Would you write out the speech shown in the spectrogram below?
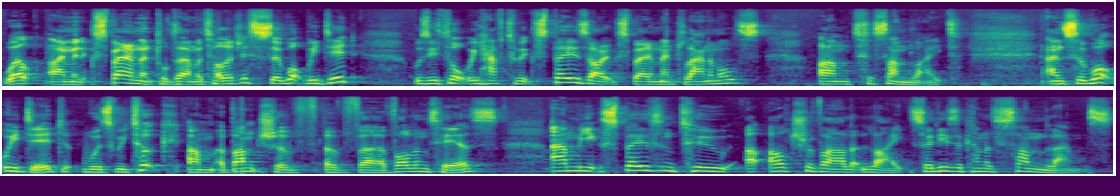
Well, I'm an experimental dermatologist, so what we did was we thought we have to expose our experimental animals um, to sunlight. And so what we did was we took um, a bunch of, of uh, volunteers and we exposed them to uh, ultraviolet light. So these are kind of sun lamps.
